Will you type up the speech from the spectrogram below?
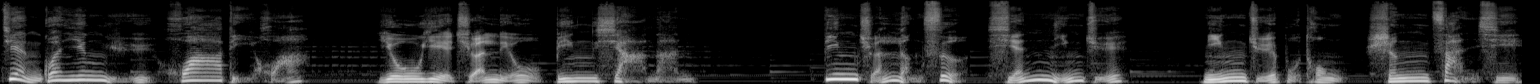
剑关莺语花底滑，幽咽泉流冰下难。冰泉冷涩弦凝绝，凝绝不通声暂歇。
